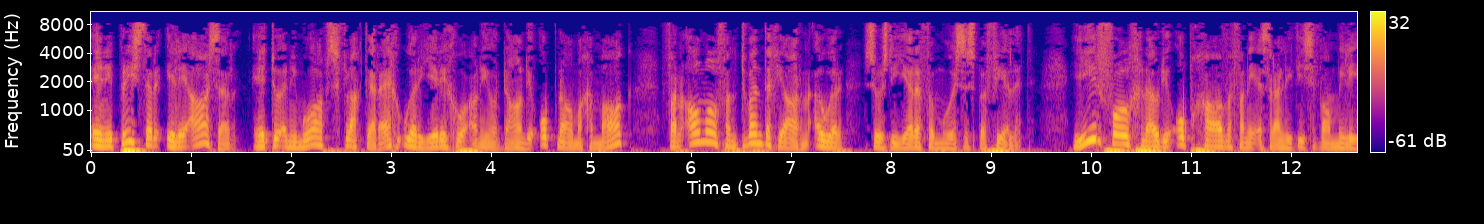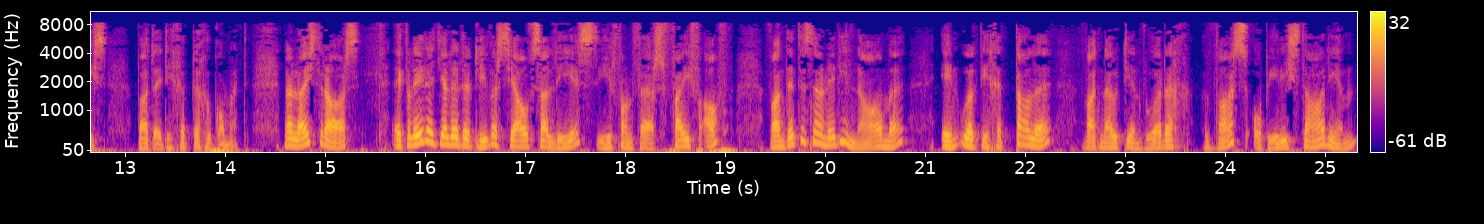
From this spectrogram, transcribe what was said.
en die priester Eleazar het toe in die Moabs vlakte reg oor Jerigo aan die Jordaan die opname gemaak van almal van 20 jaar en ouer soos die Here vir Moses beveel het. Hier volg nou die opgawe van die Israelitiese families wat uit Egipte gekom het. Nou luisteraars, ek wil hê dat julle dit liewer self sal lees hier van vers 5 af, want dit is nou net die name en ook die getalle wat nou teenwoordig was op hierdie stadium.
